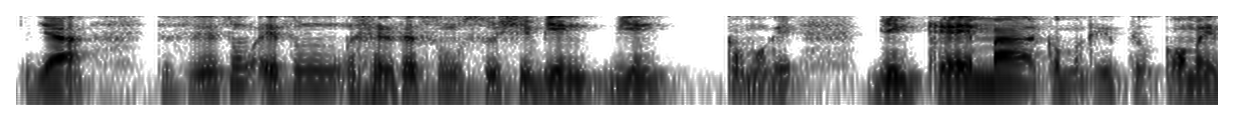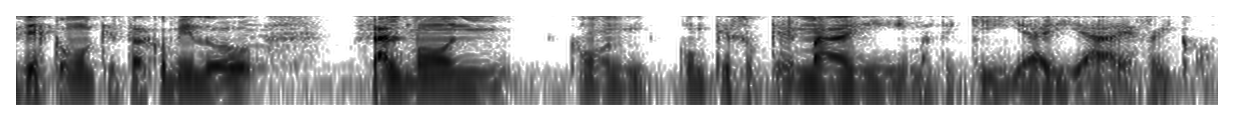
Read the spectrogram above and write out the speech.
¿ya? Entonces es un, es un, es un sushi bien, bien, como que, bien crema, como que tú comes y es como que estás comiendo salmón con, con queso crema y mantequilla y ya es rico.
